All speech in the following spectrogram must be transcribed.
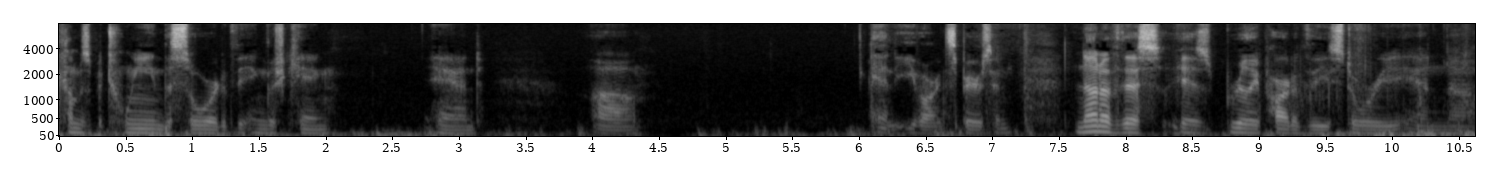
comes between the sword of the English king and uh, and Ivar and spares him. None of this is really part of the story in uh,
